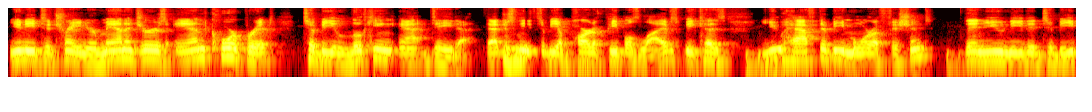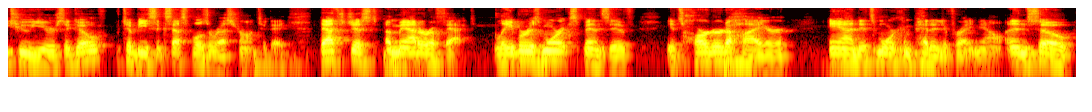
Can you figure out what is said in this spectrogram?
You need to train your managers and corporate to be looking at data. That just mm-hmm. needs to be a part of people's lives because you have to be more efficient than you needed to be two years ago to be successful as a restaurant today. That's just a matter of fact. Labor is more expensive, it's harder to hire. and it's more competitive right now. And so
